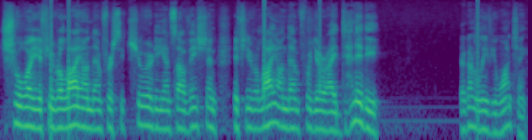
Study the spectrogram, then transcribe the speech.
joy, if you rely on them for security and salvation, if you rely on them for your identity, they're going to leave you wanting.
